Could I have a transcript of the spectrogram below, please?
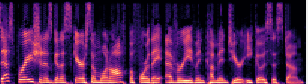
desperation is going to scare someone off before they ever even come into your ecosystem.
